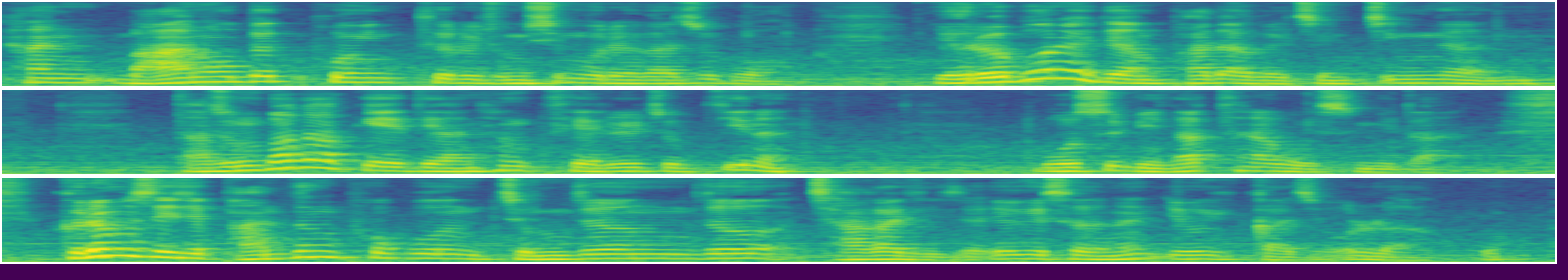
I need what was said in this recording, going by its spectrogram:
한 1500포인트를 중심으로 해 가지고 여러 번에 대한 바닥을 지금 찍는 다중바닥에 대한 형태를 좀 띄는 모습이 나타나고 있습니다. 그러면서 이제 반등폭은 점점 더 작아지죠. 여기서는 여기까지 올라왔고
